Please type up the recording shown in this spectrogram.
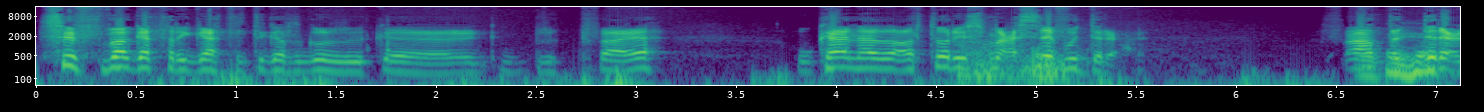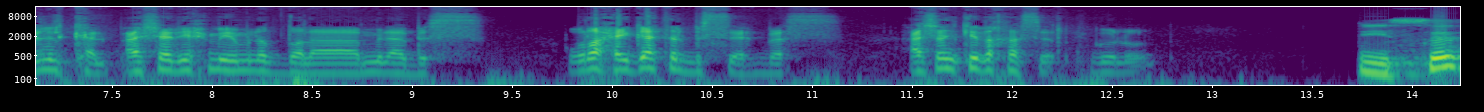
سيف ما قدر يقاتل تقدر تقول ك- كفاية. وكان هذا ارتوريوس مع سيف ودرع. فأعطى الدرع للكلب عشان يحميه من الظلام من ال Abyss. وراح يقاتل بالسيف بس. عشان كذا خسر يقولون. إي السيف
